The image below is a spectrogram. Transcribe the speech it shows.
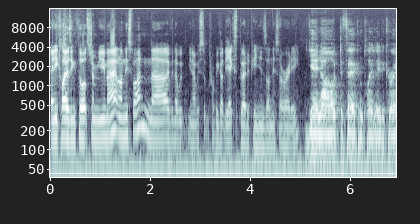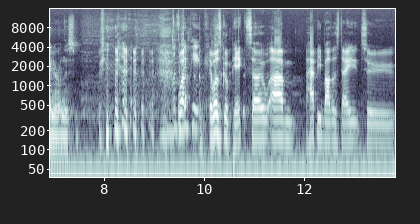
Any closing thoughts from you, Matt, on this one? Uh, even though we, you know, we've probably got the expert opinions on this already. Yeah, no, I'll defer completely to Karina on this. it Was a Well, good pick. It was a good pick. So, um, happy Mother's Day to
